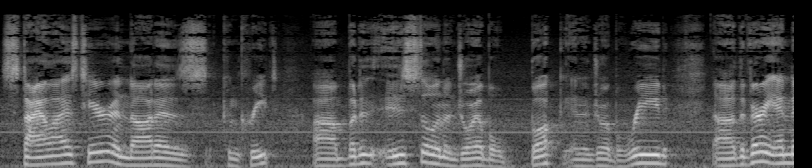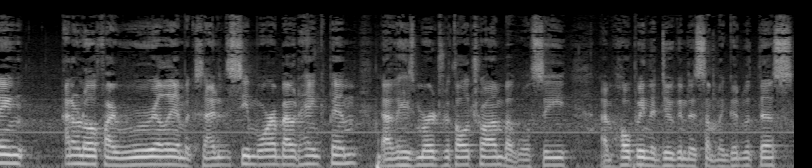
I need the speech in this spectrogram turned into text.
stylized here and not as concrete. Um, but it is still an enjoyable book, an enjoyable read. Uh, the very ending, I don't know if I really am excited to see more about Hank Pym now that he's merged with Ultron, but we'll see. I'm hoping that Duggan does something good with this.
